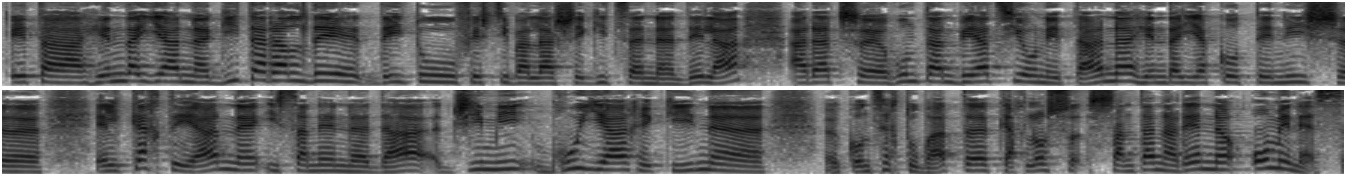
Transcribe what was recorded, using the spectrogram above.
Eta hendaian gitaralde deitu festivala segitzen dela, aratz juntan behatzionetan, hendaiako tenis uh, elkartean izanen da Jimmy Bruyarekin uh, konzertu bat, Carlos Santanaren omenez.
